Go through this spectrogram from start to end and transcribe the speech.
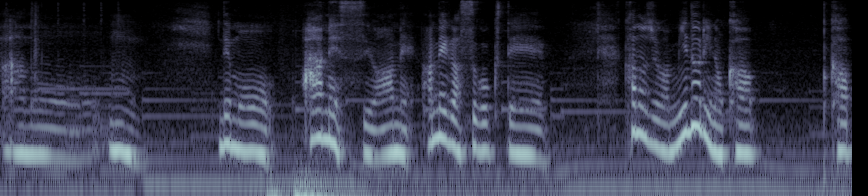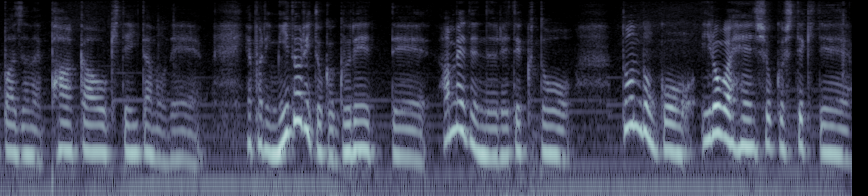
あのうん。でも雨っすよ雨。雨がすごくて彼女が緑のカカーパーじゃないパーカーを着ていたのでやっぱり緑とかグレーって雨で濡れてくとどんどんこう色が変色してきて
